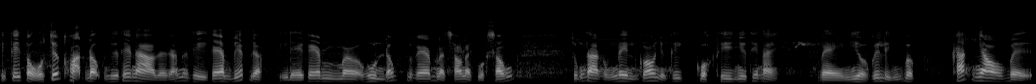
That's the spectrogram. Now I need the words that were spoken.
cái, cái tổ chức hoạt động như thế nào rồi đó thì các em biết được thì để các em ờ, hun đốc cho các em là sau này cuộc sống chúng ta cũng nên có những cái cuộc thi như thế này về nhiều cái lĩnh vực khác nhau về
